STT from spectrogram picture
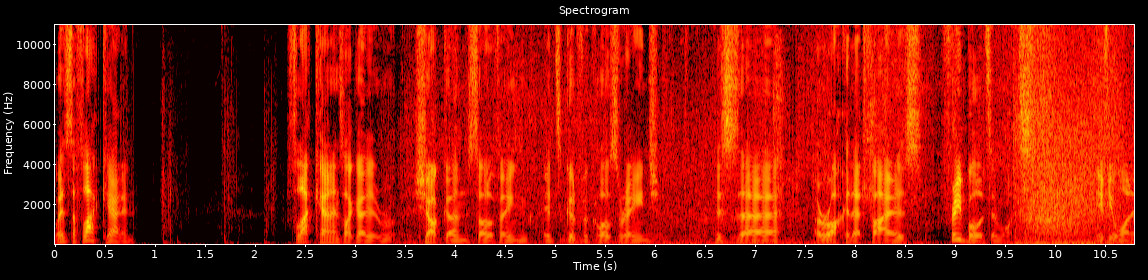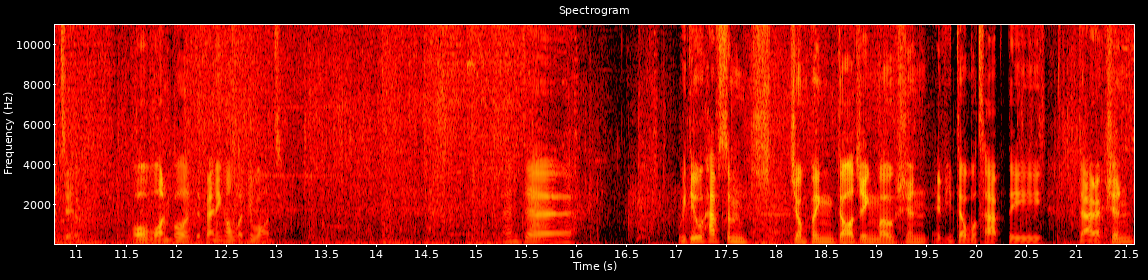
Where's the flak cannon? Flak cannon's like a shotgun sort of thing. It's good for close range. This is a, a rocket that fires three bullets at once, if you wanted to, or one bullet, depending on what you want. And uh, we do have some jumping, dodging motion if you double tap the direction.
